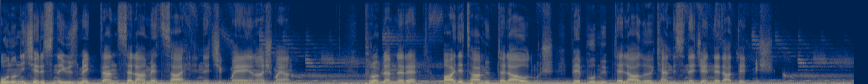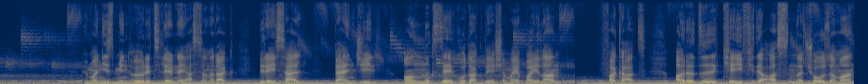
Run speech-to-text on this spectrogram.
onun içerisine yüzmekten selamet sahiline çıkmaya yanaşmayan, problemlere adeta müptela olmuş ve bu müptelalığı kendisine cennet addetmiş. Hümanizmin öğretilerine yaslanarak bireysel, bencil, anlık zevk odaklı yaşamaya bayılan fakat aradığı keyfi de aslında çoğu zaman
